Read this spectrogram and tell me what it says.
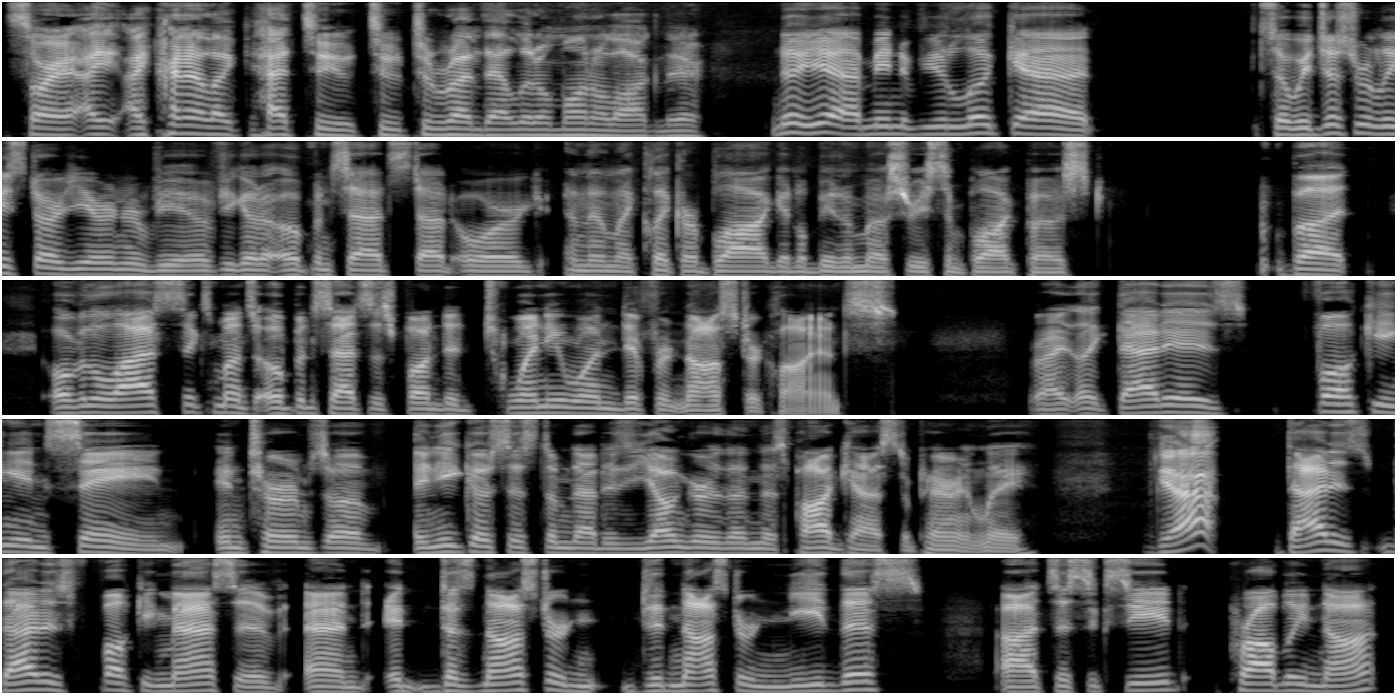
Sorry, I, I kind of like had to, to, to run that little monologue there. No, yeah. I mean, if you look at, so we just released our year in review. If you go to opensats.org and then like click our blog, it'll be the most recent blog post. But over the last six months, OpenSats has funded 21 different Nostr clients, right? Like that is fucking insane in terms of an ecosystem that is younger than this podcast apparently. Yeah. That is that is fucking massive and it does Nostr did Nostr need this uh to succeed? Probably not.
